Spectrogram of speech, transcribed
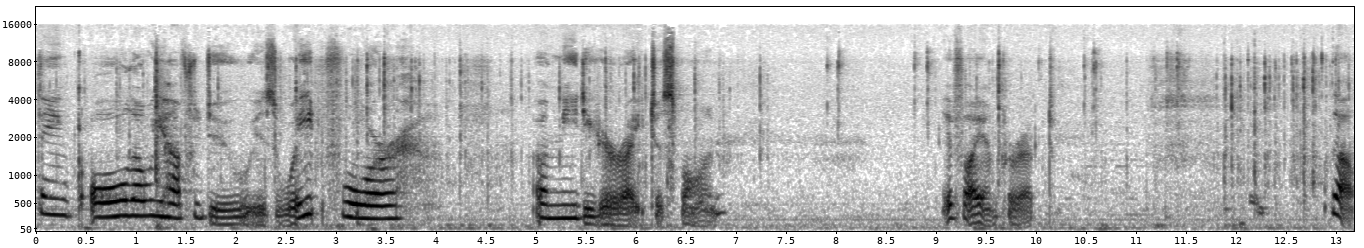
think all that we have to do is wait for a meteorite to spawn. If I am correct. So.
